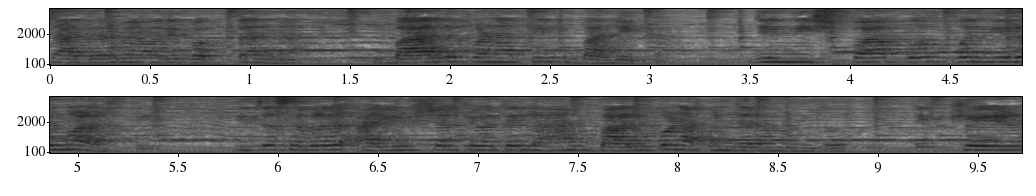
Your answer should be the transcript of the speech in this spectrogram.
साधर्म्यामध्ये बघताना बालपणातील बालिका जी निष्पाप व निर्मळ असते तिचं सगळं आयुष्य किंवा ते लहान बालपण आपण ज्याला म्हणतो ते खेळ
